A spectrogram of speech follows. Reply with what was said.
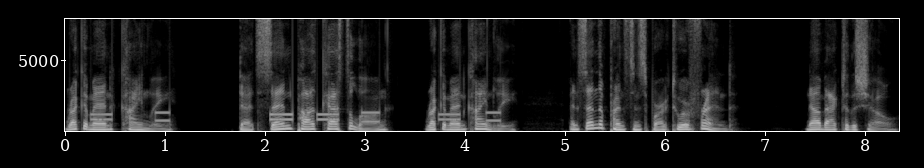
Recommend kindly. That's send podcast along, recommend kindly, and send the Princeton Spark to a friend. Now back to the show.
